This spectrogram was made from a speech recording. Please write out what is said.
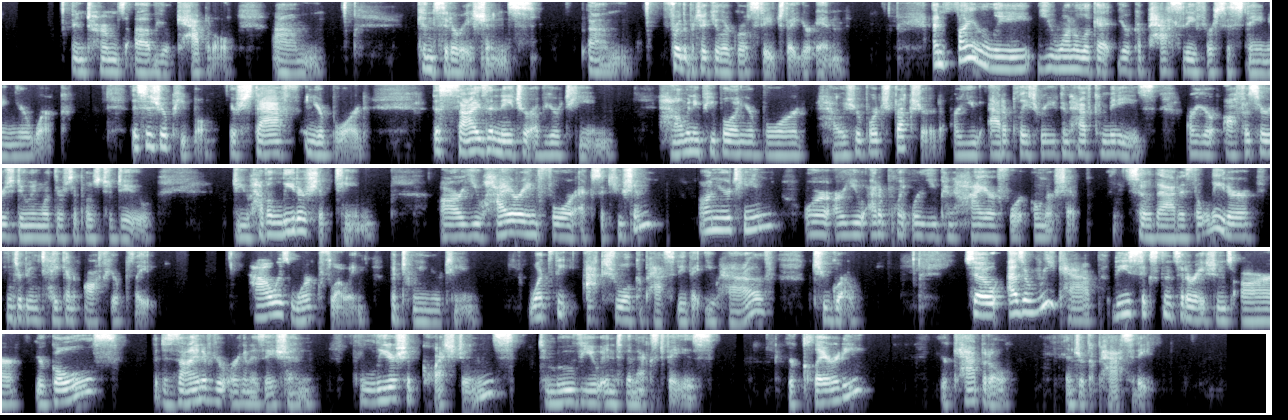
in terms of your capital um, considerations um, for the particular growth stage that you're in. And finally, you want to look at your capacity for sustaining your work. This is your people, your staff, and your board, the size and nature of your team. How many people on your board? How is your board structured? Are you at a place where you can have committees? Are your officers doing what they're supposed to do? Do you have a leadership team? Are you hiring for execution on your team? Or are you at a point where you can hire for ownership? so that as the leader, things are being taken off your plate. How is work flowing between your team? What's the actual capacity that you have to grow? So, as a recap, these six considerations are your goals, the design of your organization, leadership questions to move you into the next phase, your clarity, your capital, and your capacity.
